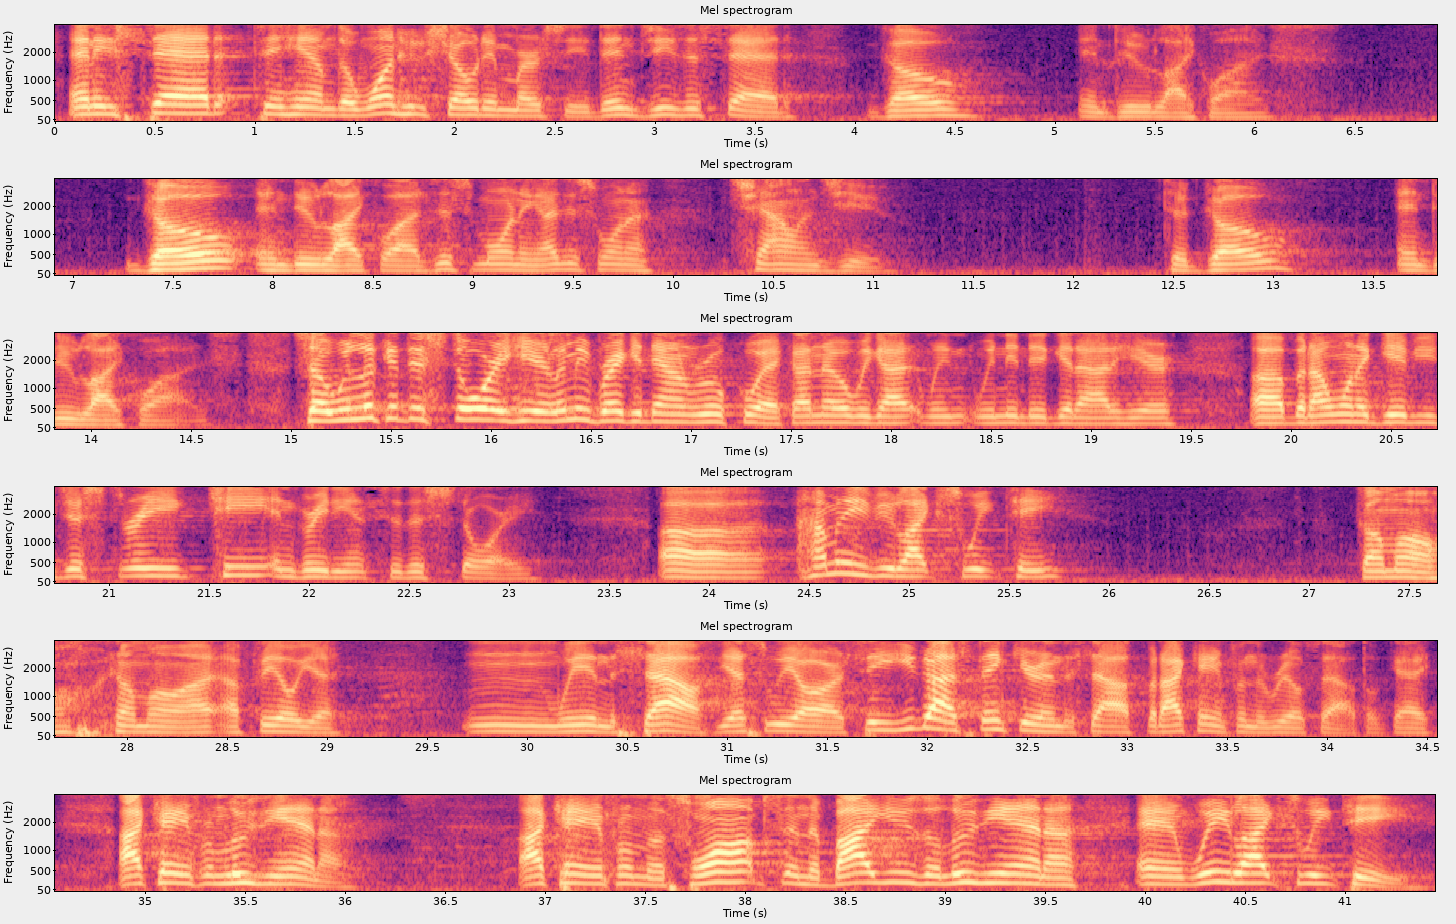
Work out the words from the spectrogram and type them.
And he said to him, The one who showed him mercy. Then Jesus said, Go and do likewise. Go and do likewise. This morning, I just want to challenge you to go and do likewise. So we look at this story here. Let me break it down real quick. I know we got we, we need to get out of here, uh, but I want to give you just three key ingredients to this story. Uh, how many of you like sweet tea? Come on, come on. I, I feel you. Mm, we in the South. Yes, we are. See, you guys think you're in the South, but I came from the real South, okay? I came from Louisiana. I came from the swamps and the bayous of Louisiana, and we like sweet tea.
